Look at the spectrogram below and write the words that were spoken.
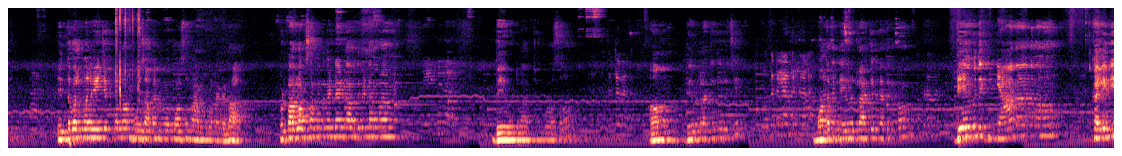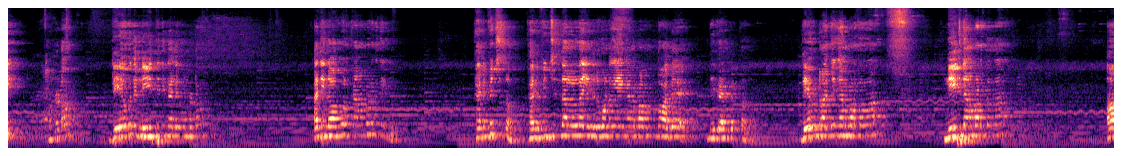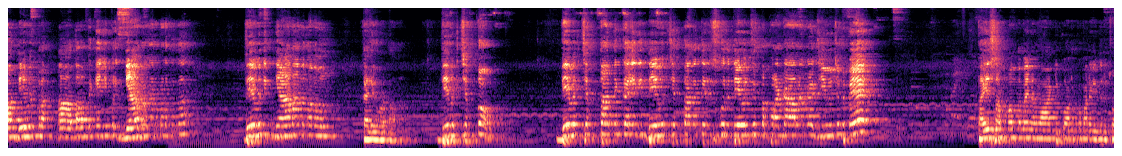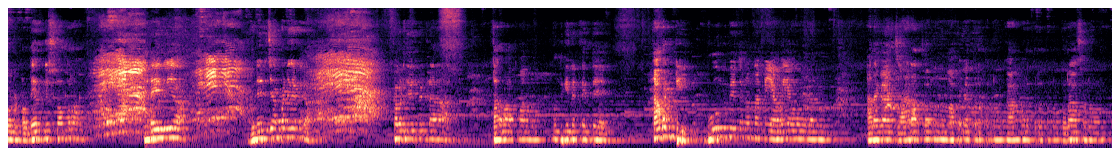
ఇంతవరకు మనం ఏం చెప్పుకున్నాం? భూ సంబంధం కోసం మాట్లాడుకున్నాం కదా. ఇప్పుడు పరలోక సంబంధం ఏంటంటే అర్థం ఏంటమ్మా దేవుడి రాజ్యం కోసం. దేవుడి రాజ్యం గురించి. మొదట దేవుడి రాజ్యం వెతకడం దేవుని జ్ఞానాన్ని మనం కలిగి ఉండడం దేవుని నీతిని కలిగి ఉండడం అది లోపల కనపడదు నీకు కనిపించదు. కనిపించిందల్లా ఎదురుగుండా ఏం కనపడుతుందో అదే నీకు కనిపిస్తుంది. దేవుని రాజ్యం కనపడుతుందా? నీతి కనపడుతుందా? ఆ దేవుని రా- ఆ తర్వాతకి ఇప్పుడు జ్ఞానం కనపడుతుందా? దేవుని జ్ఞానాన్ని మనం కలిగి ఉండాలి? దేవుని చెప్తాం. దేవుని చిత్తాన్ని కలిగి దేవుని చిత్తాన్ని తెలుసుకుని దేవుని చిత్త ప్రకారంగా జీవించడమే పై సంబంధమైన వాటి కొరకు మనం ఎదురు చూడటం. దేవుని స్తోత్రం. హల్లెలూయా. గురించి చెప్పండి గట్టిగా. కాబట్టి దేవుని తర్వాత మనం ముందుకెళ్ళినట్లయితే కాబట్టి భూమి మీద ఉన్న మీ అవయవములను అనగా జారత్వమును అపవిత్రతను కామరత్రతను దురాసను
